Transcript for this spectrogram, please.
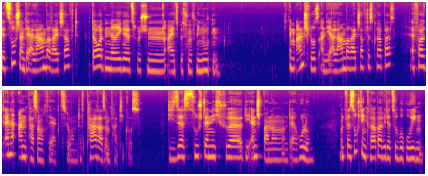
Der Zustand der Alarmbereitschaft dauert in der Regel zwischen 1 bis 5 Minuten. Im Anschluss an die Alarmbereitschaft des Körpers erfolgt eine Anpassungsreaktion des Parasympathikus. Dieser ist zuständig für die Entspannung und Erholung und versucht den Körper wieder zu beruhigen.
